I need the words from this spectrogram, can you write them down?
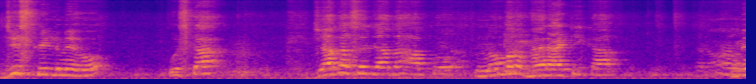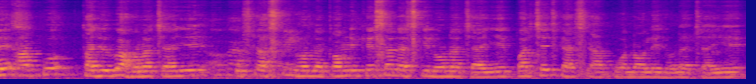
जिस फ़ील्ड में हो, उसका ज़्यादा से ज़्यादा आपको नंबर ऑफ़ वैरायटी का में आपको तजुर्बा होना चाहिए। उसका स्किल होना कम्युनिकेशन स्किल होना चाहिए। परचेज का आपको नॉलेज होना चाहिए।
